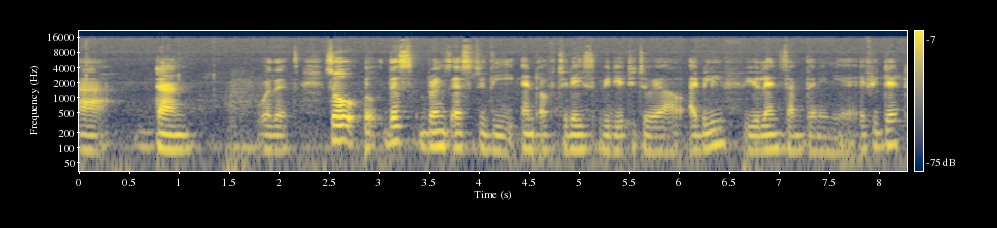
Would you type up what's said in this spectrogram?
are done with it. So this brings us to the end of today's video tutorial. I believe you learned something in here. If you did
